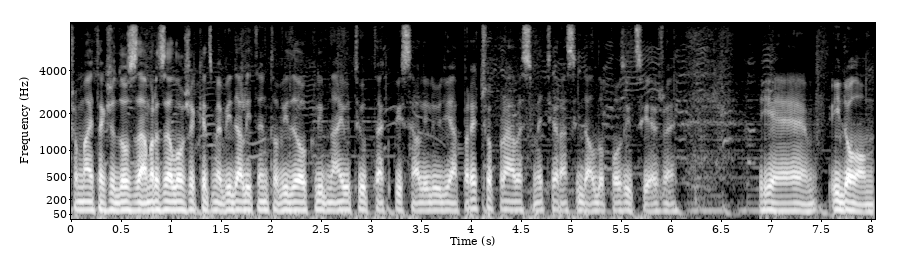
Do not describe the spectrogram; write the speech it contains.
čo ma aj takže dosť zamrzelo, že keď sme vydali tento videoklip na YouTube, tak písali ľudia, prečo práve smetiara si dal do pozície, že je idolom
